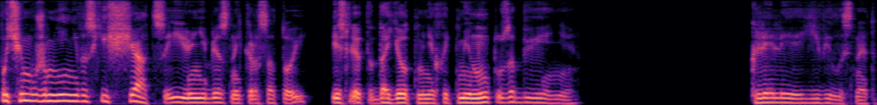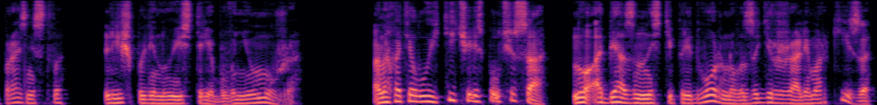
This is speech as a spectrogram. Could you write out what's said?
Почему же мне не восхищаться ее небесной красотой, если это дает мне хоть минуту забвения? Клелия явилась на это празднество, лишь повинуясь требованию мужа. Она хотела уйти через полчаса, но обязанности придворного задержали маркиза,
